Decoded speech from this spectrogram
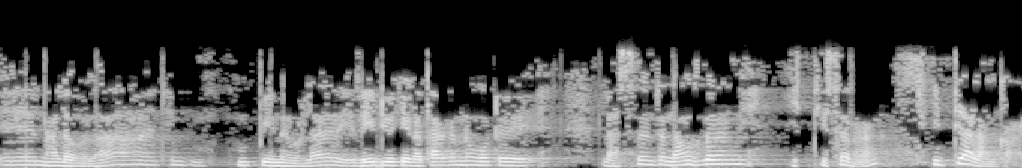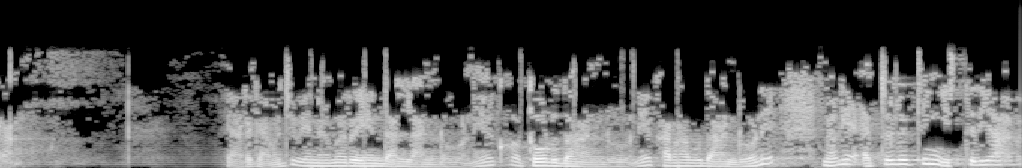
ඒ නලවලා ඉතින් පිනවලා රේඩියෝ එකේ කතා කරනකොට ලස්සනට නවුස් කරන්නේ ඉත්‍තිසරං ඉත්‍ය අලංකාරං. යාට කැමති වෙනම රේන් දල්ලන්න ඕනේ, තෝඩු දාන්න ඕනේ, කරහබු දාන්න ඕනේ. මගේ ඇතුළතින් ස්ත්‍රියාව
